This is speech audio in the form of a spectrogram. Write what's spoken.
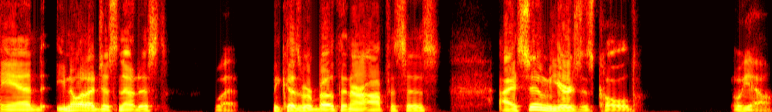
And you know what I just noticed? What? Because we're both in our offices, I assume yours is cold. Oh yeah.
